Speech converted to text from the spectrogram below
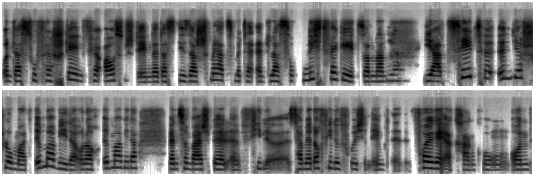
Und das zu verstehen für Außenstehende, dass dieser Schmerz mit der Entlassung nicht vergeht, sondern ja. Jahrzehnte in dir schlummert, immer wieder oder auch immer wieder, wenn zum Beispiel äh, viele, es haben ja doch viele Frühchen eben äh, Folgeerkrankungen und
